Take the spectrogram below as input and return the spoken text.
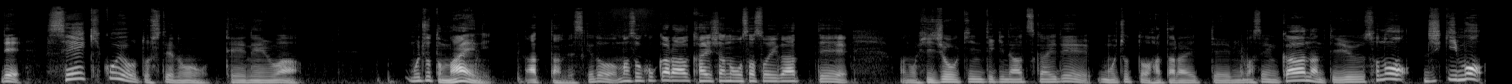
で正規雇用としての定年はもうちょっと前にあったんですけど、まあ、そこから会社のお誘いがあってあの非常勤的な扱いでもうちょっと働いてみませんかなんていうその時期も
